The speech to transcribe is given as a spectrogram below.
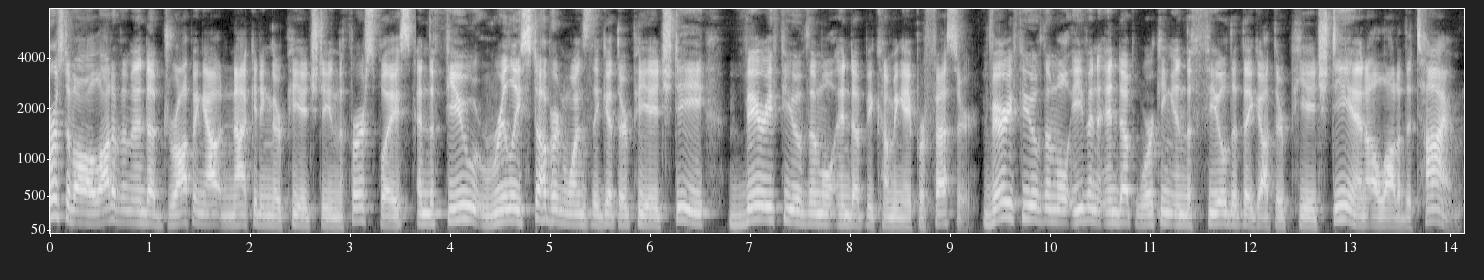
First of all, a lot of them end up dropping out and not getting their PhD in the first place, and the few really stubborn ones that get their PhD, very few of them will end up becoming a professor. Very few of them will even end up working in the field that they got their PhD in a lot of the time.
